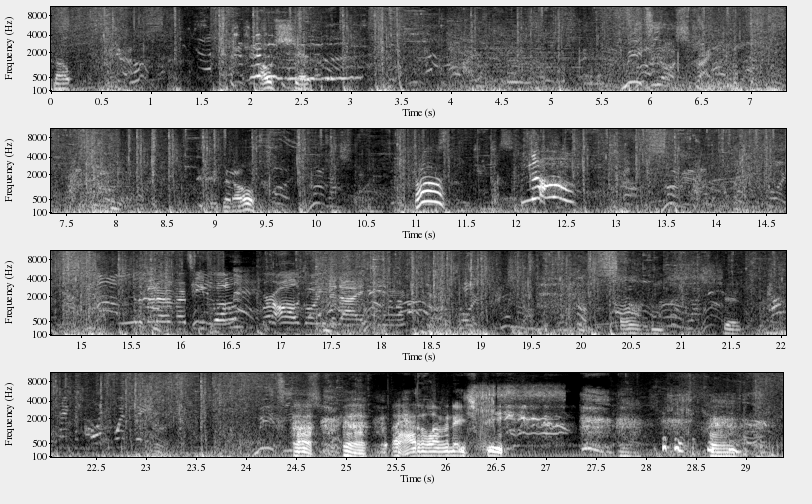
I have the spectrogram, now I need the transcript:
No. Oh shit. Meteor strike. No. Ah! No! For the better of our people, we're all going to die here. Holy shit. I had 11 HP.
